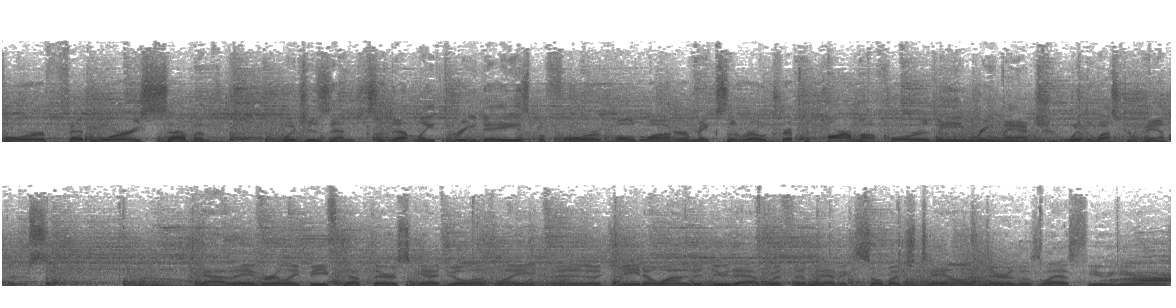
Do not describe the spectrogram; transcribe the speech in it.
for February 7th, which is incidentally three days before Coldwater makes the road trip to Parma for the rematch with the Western Panthers. Yeah, they've really beefed up their schedule of late. I know Gina wanted to do that with them having so much talent there those last few years.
